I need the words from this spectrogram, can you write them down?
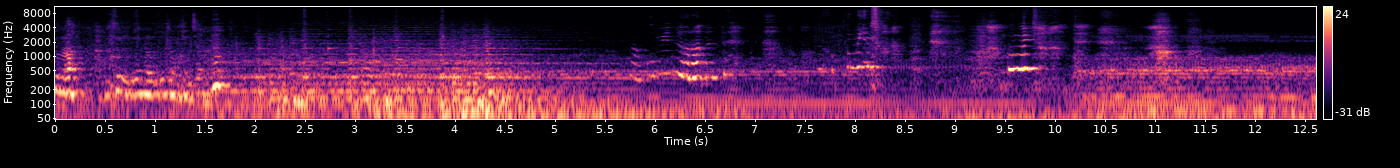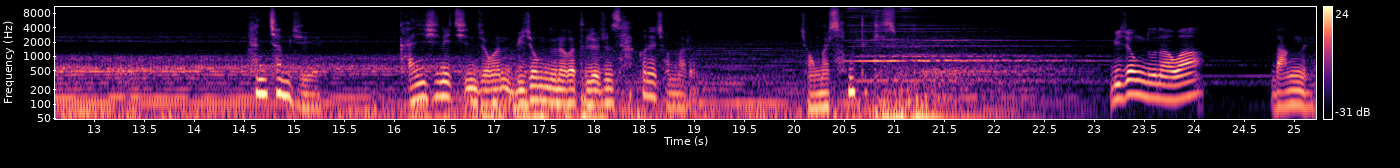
나 한참 뒤에 간신히 진정한 미정 누나가 들려준 사건의 전말은 정말 섬뜩했습니다. 미정 누나와 막내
